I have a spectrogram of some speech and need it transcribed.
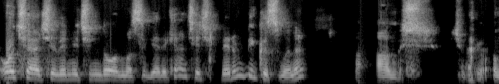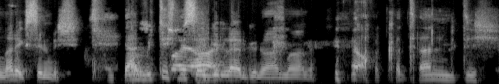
o çerçevenin içinde olması gereken çiçeklerin bir kısmını almış. Çünkü onlar eksilmiş. Yani müthiş bir sevgililer günü armağanı. Hakikaten müthiş.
